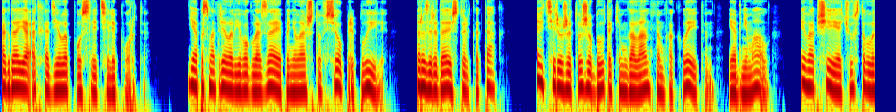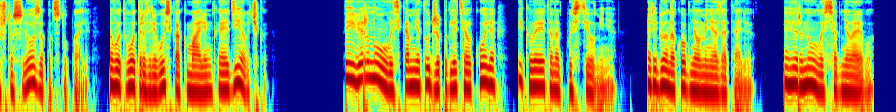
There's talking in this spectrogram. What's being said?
когда я отходила после телепорта. Я посмотрела в его глаза и поняла, что все, приплыли. Разрыдаюсь только так. Ведь Сережа тоже был таким галантным, как Клейтон, и обнимал. И вообще я чувствовала, что слезы подступали. Вот-вот разревусь, как маленькая девочка. «Ты вернулась!» Ко мне тут же подлетел Коля, и Клейтон отпустил меня. Ребенок обнял меня за талию. Вернулась, обняла его.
